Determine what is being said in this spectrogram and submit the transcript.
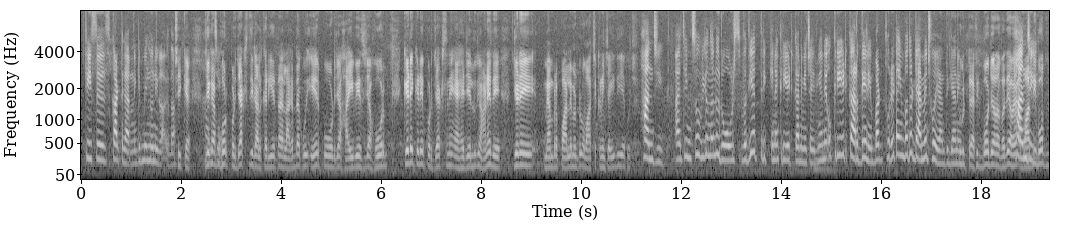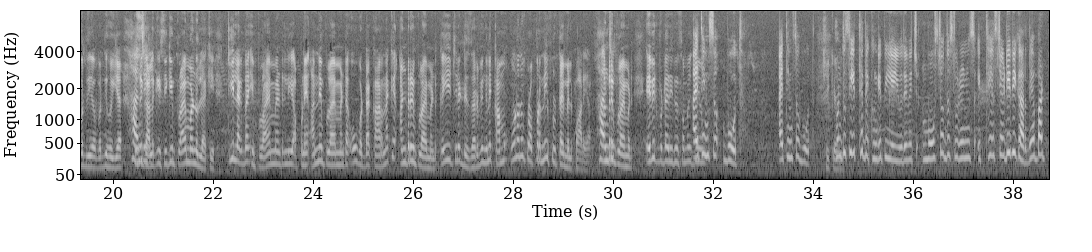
ਫੀਸਸ ਘੱਟ ਕਰਨਗੇ ਮੈਨੂੰ ਨਹੀਂ ਲੱਗਦਾ। ਠੀਕ ਹੈ। ਜੇਕਰ ਆਪਾਂ ਹੋਰ ਪ੍ਰੋਜੈਕਟਸ ਦੀ ਗੱਲ ਕਰੀਏ ਤਾਂ ਲੱਗਦਾ ਕੋਈ 에ਅਰਪੋਰਟ ਜਾਂ ਹਾਈਵੇਜ਼ ਜਾਂ ਹੋਰ ਕਿਹੜੇ ਕਿਹੜੇ ਪ੍ਰੋਜੈਕਟਸ ਨੇ ਇਹੋ ਜਿਹੇ ਲੁਧਿਆਣੇ ਦੇ ਜਿਹੜੇ ਮੈਂਬਰ ਪਾਰਲੀਮੈਂਟ ਨੂੰ ਆਵਾਜ਼ ਚੱਕਣੀ ਚਾਹੀਦੀ ਹੈ ਕੁਝ ਹਾਂਜੀ ਆਈ ਥਿੰਕ ਸੋ ਵੀ ਉਹਨਾਂ ਨੂੰ ਰੋਡਸ ਵਧੀਆ ਤਰੀਕੇ ਨਾਲ ਕ੍ਰੀਏਟ ਕਰਨੀਆਂ ਚਾਹੀਦੀਆਂ ਨੇ। ਉਹ ਕ੍ਰੀਏਟ ਕਰਦੇ ਨੇ ਬਟ ਥੋੜੇ ਟਾਈਮ ਬਾਅਦ ਉਹ ਡੈਮੇਜ ਹੋ ਜਾਂਦੀਆਂ ਨੇ। ਕਿਉਂਕਿ ਟ੍ਰੈਫਿਕ ਬਹੁਤ ਜ਼ਿਆਦਾ ਵਧਿਆ ਹੋਇਆ ਹਾਂਜੀ। ਆਬਾਦੀ ਬਹੁਤ ਵਧੀ ਵਧੀ ਹੋਈ ਹੈ। ਤੁਸੀਂ ਹਾਂਜੀ। ਗੱਲ ਕੀਤੀ ਸੀ ਕਿ EMPLOYMENT ਨੂੰ ਲੈ ਕੇ। ਕੀ ਲੱਗਦਾ EMPLOYMENT ਲਈ ਆਪਣੇ ਅਨਇੰਪਲੋਇਮੈਂਟ ਹੈ ਉਹ ਵੱਡਾ ਕਾਰਨ ਹੈ ਕਿ ਅੰਡਰ EMPLOYMENT? ਕਈ ਜਿਹੜੇ ਡਿਜ਼ਰਵਿੰਗ ਨੇ ਕੰਮ ਉਹਨਾਂ ਨੂੰ ਪ੍ਰੋਪਰ ਨਹੀਂ ਫੁੱਲ ਟਾਈਮ ਮਿਲ ਪਾ ਰਿਹਾ। ਹਾਂਜੀ। Under EMPLOYMENT. ਇਹ ਵੀ ਇੱਕ ਵੱਡਾ ਰੀਜ਼ਨ ਸਮਝਦੇ ਆਈ ਹੋ? Think so both I think so ਬੋਥ ਠੀਕ ਹੈ ਹੁਣ। ਤੁਸੀਂ ਇੱਥੇ ਦੇਖੋਗੇ ਪੀਏਯੂ ਦੇ ਵਿੱਚ ਮੋਸਟ ਆਫ ਦਾ ਸਟੂਡੈਂਟਸ ਇੱਥੇ ਸਟੱਡੀ ਵੀ ਕਰਦੇ ਆ ਬਟ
